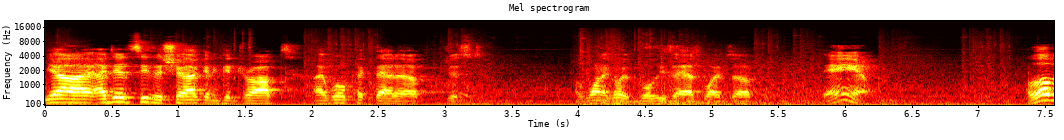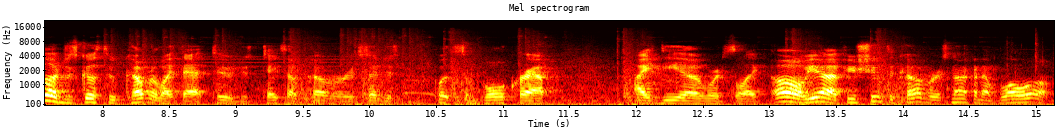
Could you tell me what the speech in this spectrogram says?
Yeah, I, I did see the shotgun get dropped. I will pick that up. Just, I want to go ahead and blow these asswipes up. Damn! I love how it just goes through cover like that, too. Just takes out cover instead of just put some bullcrap idea where it's like, oh yeah, if you shoot the cover, it's not going to blow up.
